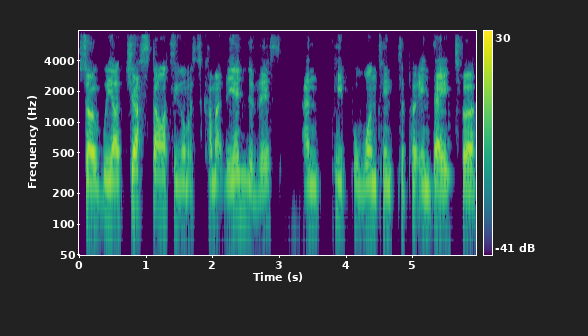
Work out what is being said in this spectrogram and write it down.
So we are just starting almost to come at the end of this, and people wanting to put in dates for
